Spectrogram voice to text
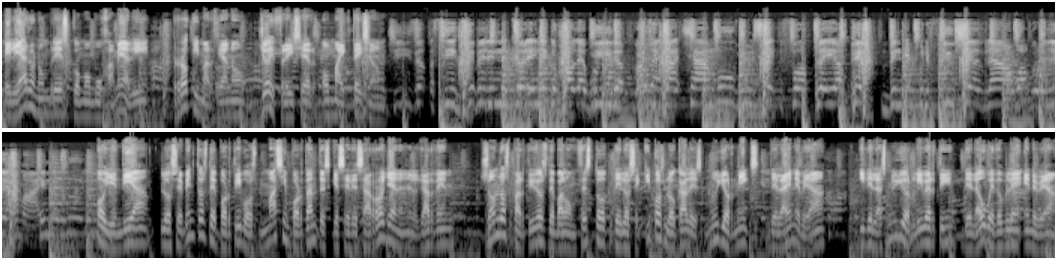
pelearon hombres como Muhammad Ali, Rocky Marciano, Joe Frazier o Mike Tyson. Hoy en día, los eventos deportivos más importantes que se desarrollan en el Garden son los partidos de baloncesto de los equipos locales New York Knicks de la NBA y de las New York Liberty de la WNBA.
